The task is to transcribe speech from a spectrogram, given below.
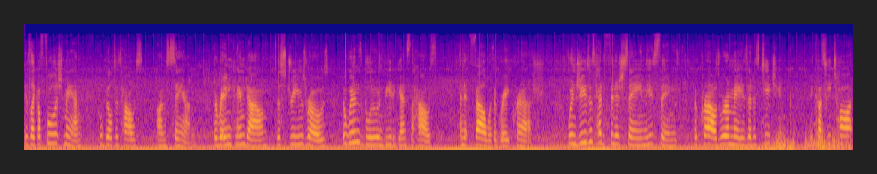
is like a foolish man who built his house on sand. The rain came down, the streams rose, the winds blew and beat against the house, and it fell with a great crash. When Jesus had finished saying these things, the crowds were amazed at his teaching, because he taught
